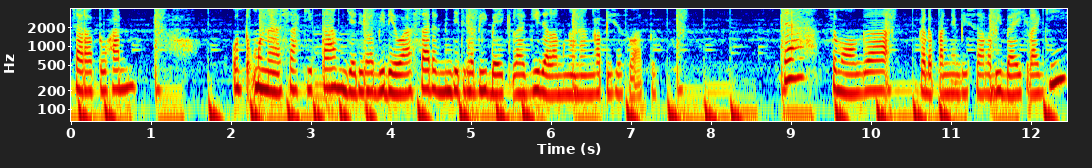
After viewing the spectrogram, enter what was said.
cara Tuhan untuk mengasah kita menjadi lebih dewasa dan menjadi lebih baik lagi dalam menanggapi sesuatu. Ya, semoga ke depannya bisa lebih baik lagi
